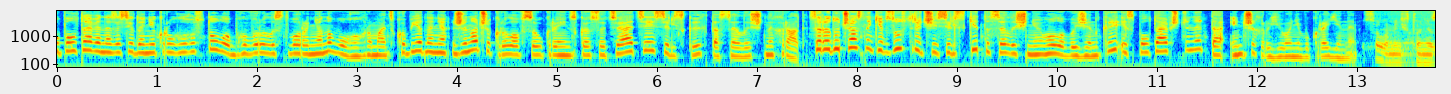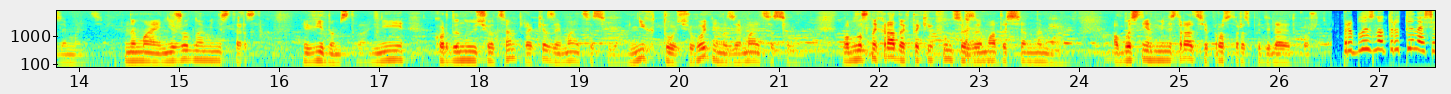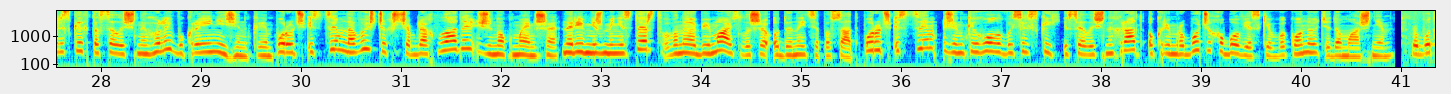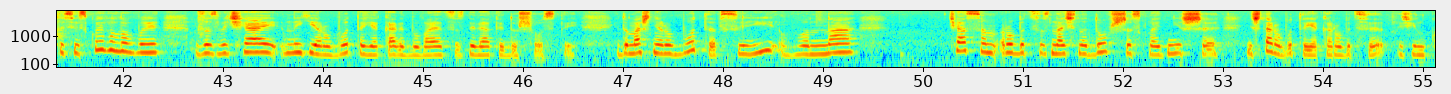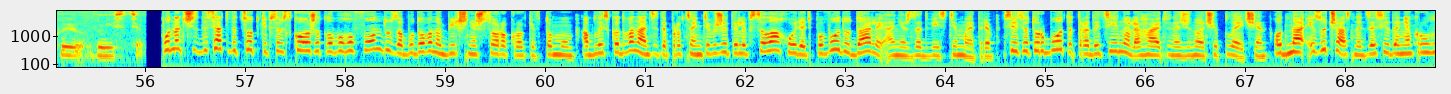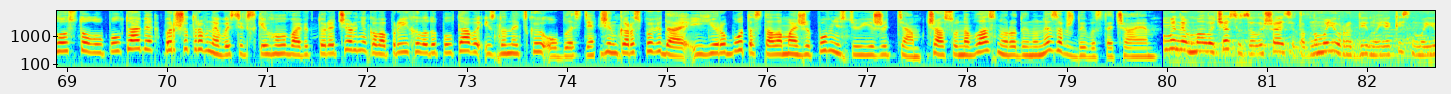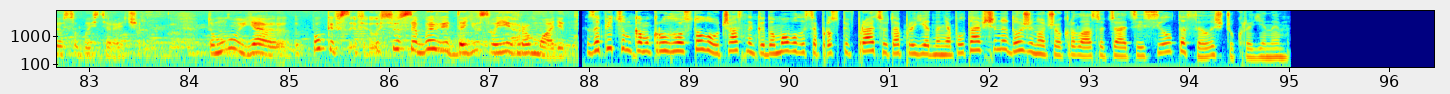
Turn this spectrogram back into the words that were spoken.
У Полтаві на засіданні круглого столу обговорили створення нового громадського об'єднання Жіноче крило Всеукраїнської асоціації сільських та селищних рад. Серед учасників зустрічі сільські та селищні голови жінки із Полтавщини та інших регіонів України. Селами ніхто не займається. Немає ні жодного міністерства, відомства, ні координуючого центру, яке займається селом. Ніхто сьогодні не займається селом. В обласних радах таких функцій займатися немає. Обласні адміністрації просто розподіляють кошти. Приблизно третина сільських та селищних голів в Україні жінки. Поруч із цим на вищих щаблях влади жінок менше. На рівні ж міністерств вони обіймають лише одиниці посад. Поруч із цим жінки голови сільських і селищних рад, окрім робочих обов'язків, виконують і домашні. Робота сільської голови зазвичай не є робота, яка відбувається з 9 до 6. І домашня робота в селі вона часом робиться значно довше, складніше, ніж та робота, яка робиться жінкою в місті. Понад 60% сільського житлового фонду забудовано більш ніж 40 років тому, а близько 12% жителів села ходять по воду далі аніж за 200 метрів. Всі ці турботи традиційно лягають на жіночі плечі. Одна із учасниць засідання круглого столу у Полтаві, першотравневий сільський голова Вікторія Чернікова, приїхала до Полтави із Донецької області. Жінка розповідає, її робота стала майже повністю її життям. Часу на власну родину не завжди вистачає. У мене мало часу залишається там на мою родину, якісь мої особисті речі. Тому я поки всю себе віддаю своїй громаді. За підсумками круглого столу учасники домовилися про співпрацю та приєднання Полтавщини до жіночого крила Асоціації сіл та селищ України.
